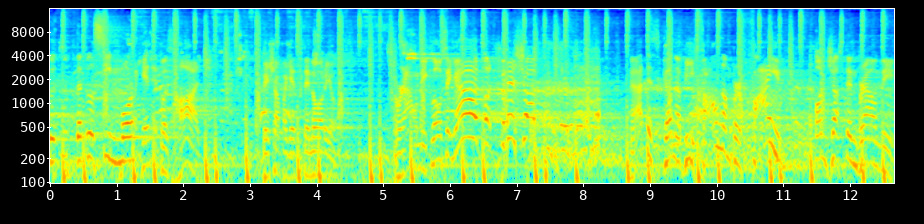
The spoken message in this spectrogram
to, that we'll see more. Again, it was Hodge. Bishop against Tenorio. Brownie closing out, but Bishop! That is gonna be foul number five on Justin Brownlee.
